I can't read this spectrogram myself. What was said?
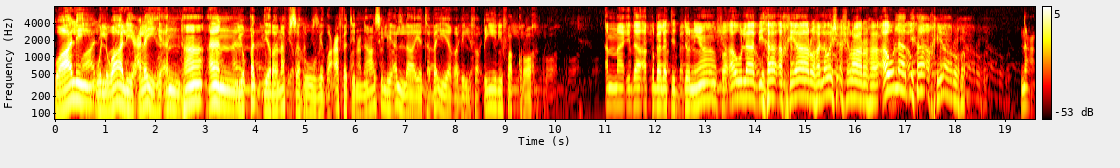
والي والوالي عليه أنها أن يقدر نفسه بضعفة الناس لئلا يتبيغ بالفقير فقره. أما إذا أقبلت الدنيا فأولى بها أخيارها لو إيش أشرارها؟ أولى بها أخيارها. نعم.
